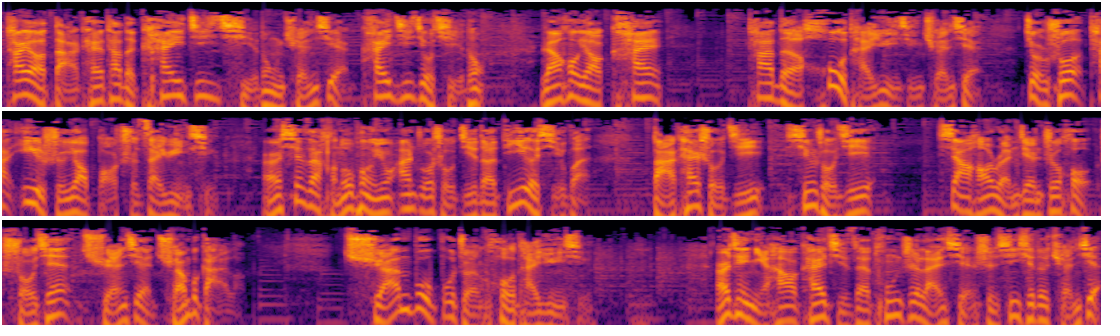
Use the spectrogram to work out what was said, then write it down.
它要打开它的开机启动权限，开机就启动，然后要开它的后台运行权限，就是说它一直要保持在运行。而现在很多朋友用安卓手机的第一个习惯，打开手机，新手机下好软件之后，首先权限全部改了，全部不准后台运行，而且你还要开启在通知栏显示信息的权限。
